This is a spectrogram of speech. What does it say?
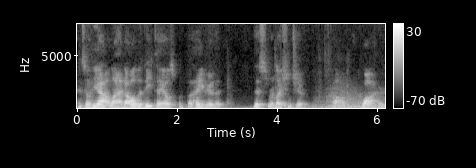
and so he outlined all the details of behavior that this relationship uh, required.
